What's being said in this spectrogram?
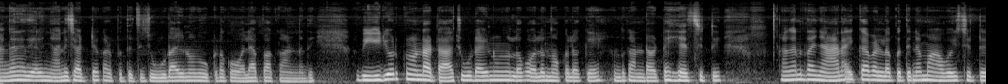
അങ്ങനെ ഏതായാലും ഞാൻ ചട്ടിയെ കടുപ്പത്തിച്ച് ചൂടായണോ നോക്കണ കോലാപ്പാ കാണുന്നത് വീഡിയോ എടുക്കണോണ്ടാട്ടോ ആ ചൂടായണോ എന്നുള്ള കോലം നോക്കലൊക്കെ ഒന്ന് കണ്ടോട്ടെ വിചാരിച്ചിട്ട്. അങ്ങനെ തന്നെ ഞാൻ അയക്കാ വെള്ളപ്പത്തിന്റെ മാവ് ഒഴിച്ചിട്ട്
